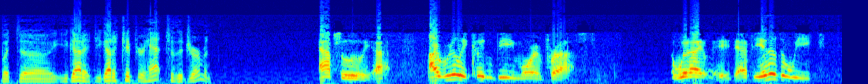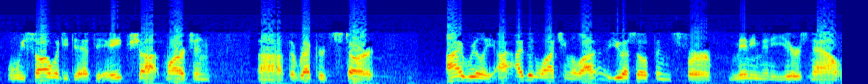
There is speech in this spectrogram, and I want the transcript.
but uh, you got to you got to tip your hat to the German. Absolutely, I, I really couldn't be more impressed. When I at the end of the week, when we saw what he did, the eight shot margin uh, the record start. I really, I, I've been watching a lot of U.S. Opens for many, many years now,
